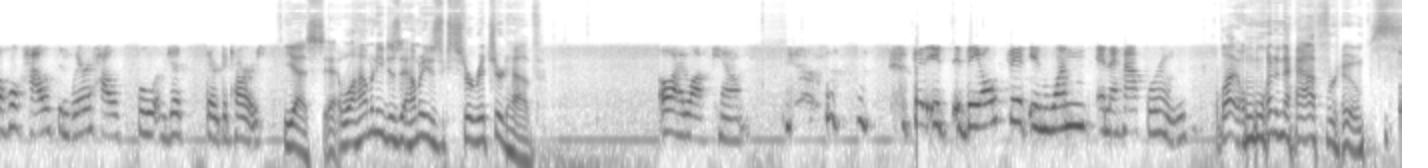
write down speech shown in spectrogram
a whole house and warehouse full of just their guitars. Yes. Well, how many does how many does Sir Richard have? Oh, I lost count. but it, they all fit in one and a half rooms. One and a half rooms.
